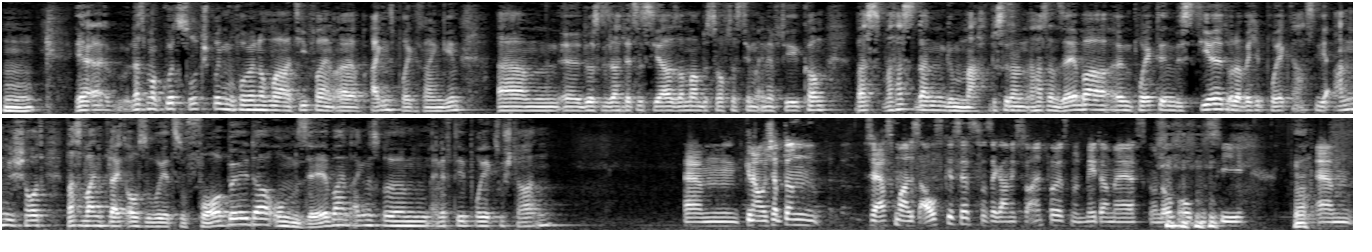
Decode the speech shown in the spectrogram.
Hm. Ja, lass mal kurz zurückspringen, bevor wir nochmal tiefer in euer eigenes Projekt reingehen. Ähm, äh, du hast gesagt, letztes Jahr Sommer bist du auf das Thema NFT gekommen. Was, was hast du dann gemacht? Bist du dann, hast du dann selber in Projekte investiert oder welche Projekte hast du dir angeschaut? Was waren vielleicht auch so jetzt so Vorbilder, um selber ein eigenes ähm, NFT-Projekt zu starten? Ähm, genau, ich habe dann zuerst mal alles aufgesetzt, was ja gar nicht so einfach ist mit Metamask und auch OpenSea. ja. ähm,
